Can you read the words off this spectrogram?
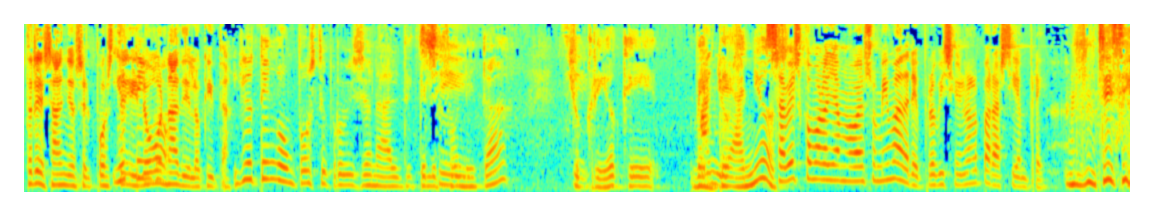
tres años el poste Yo y luego tengo- nadie lo quita. yo tengo un poste provisional de telefónica yo creo que 20 años, Años. ¿Sabes cómo lo llamaba eso mi madre? Provisional para siempre. Sí, sí,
